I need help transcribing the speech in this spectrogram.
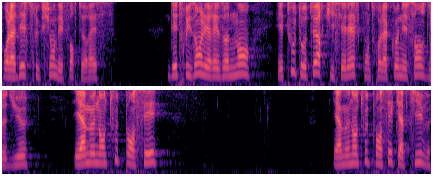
pour la destruction des forteresses, détruisant les raisonnements et toute hauteur qui s'élève contre la connaissance de Dieu, et amenant toute pensée et amenant toute pensée captive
